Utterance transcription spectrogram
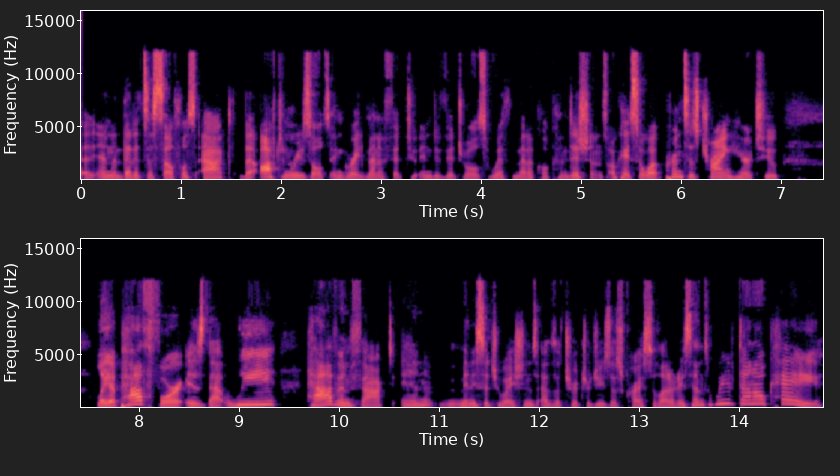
and that it's a selfless act that often results in great benefit to individuals with medical conditions. Okay, so what Prince is trying here to lay a path for is that we have, in fact, in many situations as a Church of Jesus Christ of Latter day Saints, we've done okay.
